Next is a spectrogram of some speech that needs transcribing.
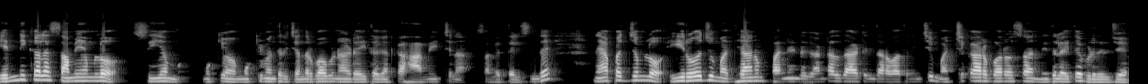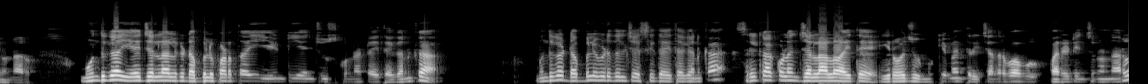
ఎన్నికల సమయంలో సీఎం ముఖ్య ముఖ్యమంత్రి చంద్రబాబు నాయుడు అయితే కనుక హామీ ఇచ్చిన సంగతి తెలిసిందే. నేపథ్యంలో ఈ రోజు మధ్యాహ్నం పన్నెండు గంటలు దాటిన తర్వాత నుంచి మత్స్యకార భరోసా నిధులైతే విడుదల చేయనున్నారు. ముందుగా ఏ జిల్లాలకు డబ్బులు పడతాయి ఏంటి అని చూసుకున్నట్టయితే కనుక ముందుగా డబ్బులు విడుదల చేసేది అయితే కనుక శ్రీకాకుళం జిల్లాలో అయితే ఈరోజు ముఖ్యమంత్రి చంద్రబాబు పర్యటించనున్నారు.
